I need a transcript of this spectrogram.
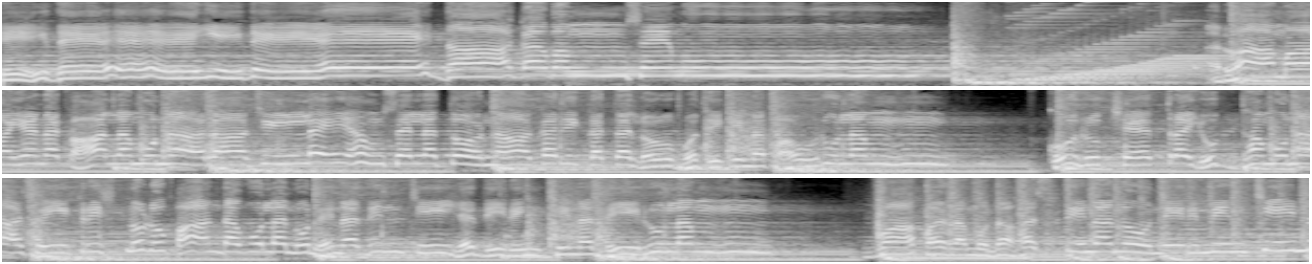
ఇదే ఇదే దాగవంశము. రామాయణ కాలమున రాజిల్లై హంసలతో నాగరికతలో బొదిగిన పౌరులం. కురుక్షేత్ర యుద్ధమున శ్రీకృష్ణుడు పాండవులను నినదించి ఎదిరించిన ధీరులం. ద్వాపరమున హస్తినను నిర్మించిన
